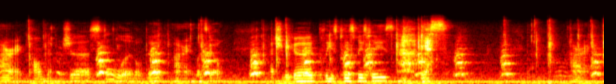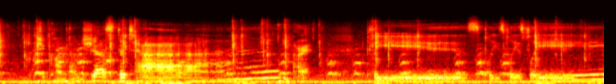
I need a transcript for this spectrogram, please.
Alright, calm down just a little bit. Alright, let's go. That should be good. Please, please, please, please. Yes! Alright. Should calm down just a tad. Alright. Please, please, please, please.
